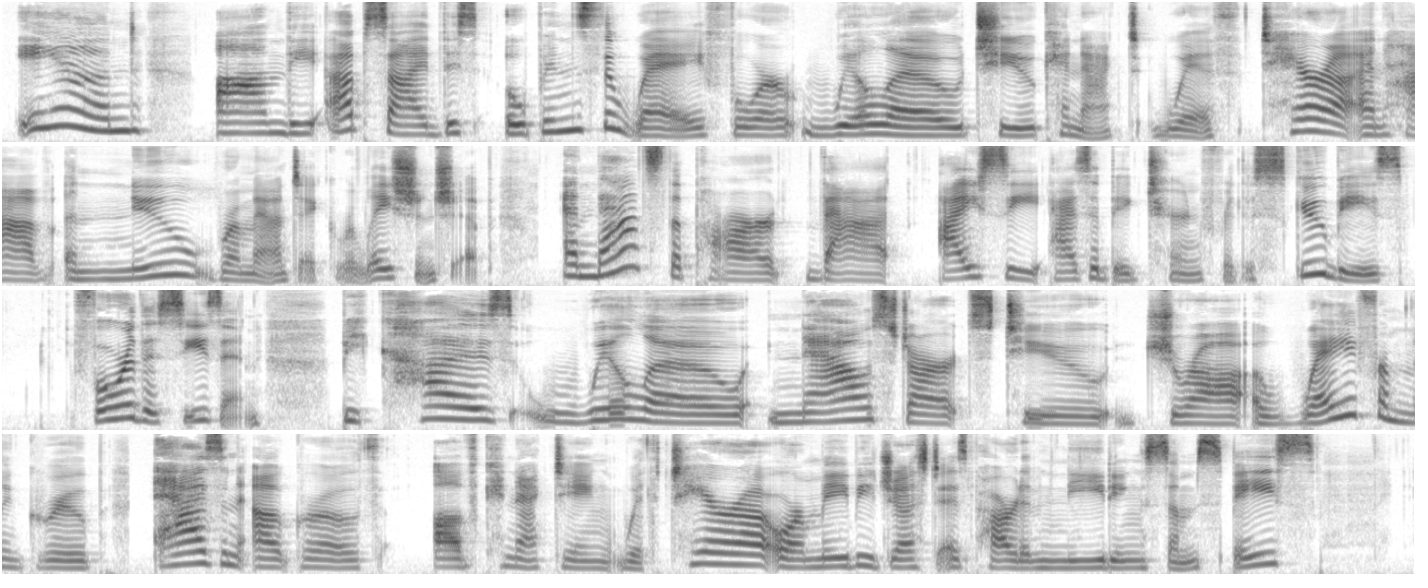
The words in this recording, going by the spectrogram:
And on the upside, this opens the way for Willow to connect with Tara and have a new romantic relationship. And that's the part that I see as a big turn for the Scoobies for the season because Willow now starts to draw away from the group as an outgrowth of connecting with Tara, or maybe just as part of needing some space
